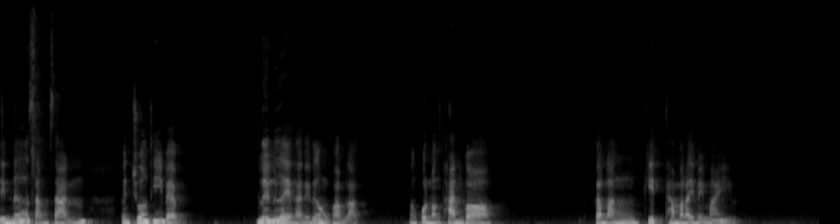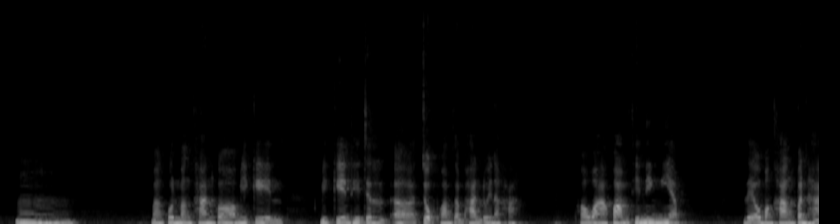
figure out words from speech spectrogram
ดินเนอร์สังสรรค์เป็นช่วงที่แบบเรื่อยๆค่ะในเรื่องของความรัก บางคนบางท่านก็กำลังคิดทำอะไรใหม่ ๆ อืม บางคนบางท่านก็มีเกณฑ์ มีเกณฑ์ที่จะจบความสัมพันธ์ด้วยนะคะ เพราะว่าความที่นิ่งเงียบ แล้วบางครั้งปัญหา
